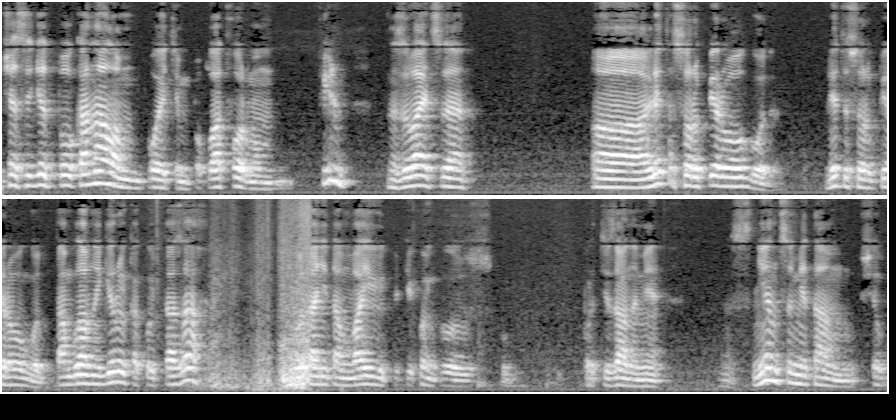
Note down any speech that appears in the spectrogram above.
Сейчас идет по каналам, по этим, по платформам фильм, называется э, «Лето 41 -го года». Лето 41 -го года. Там главный герой какой-то казах, Вот они там воюют потихоньку с партизанами, с немцами, там все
